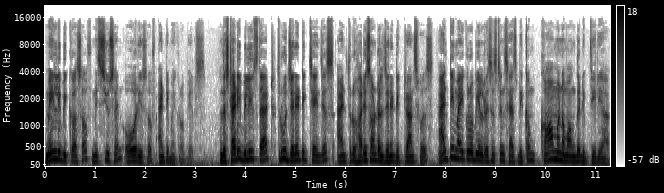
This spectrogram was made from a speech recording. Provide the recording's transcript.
mainly because of misuse and overuse of antimicrobials. The study believes that through genetic changes and through horizontal genetic transfers, antimicrobial resistance has become common among the diphtheria.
